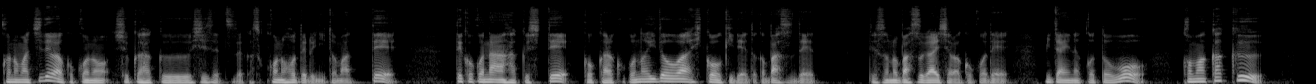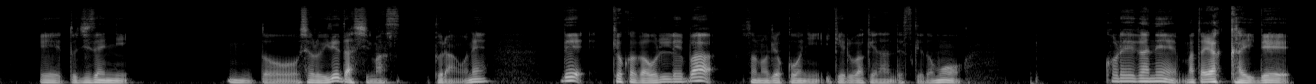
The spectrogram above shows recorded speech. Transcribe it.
この町ではここの宿泊施設というか、このホテルに泊まって、で、ここ何泊して、ここからここの移動は飛行機でとかバスで、で、そのバス会社はここで、みたいなことを細かく、えっ、ー、と、事前に、うんと、書類で出します。プランをね。で、許可が下りれば、その旅行に行けるわけなんですけども、これがね、また厄介で、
